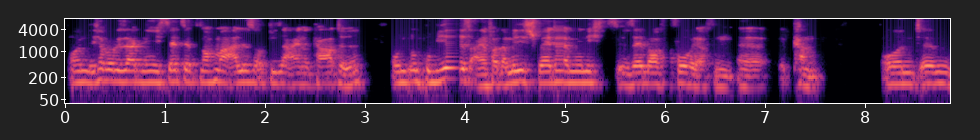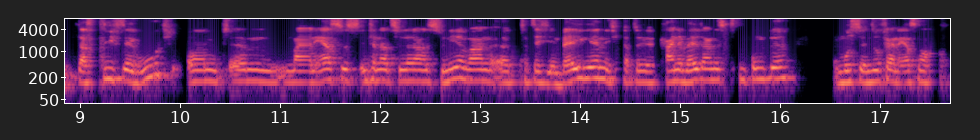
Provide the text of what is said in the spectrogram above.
Und ich habe gesagt, nee, ich setze jetzt nochmal alles auf diese eine Karte und, und probiere es einfach, damit ich später mir nichts selber vorwerfen äh, kann. Und ähm, das lief sehr gut. Und ähm, mein erstes internationales Turnier war äh, tatsächlich in Belgien. Ich hatte keine Weltranglistenpunkte, musste insofern erst noch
